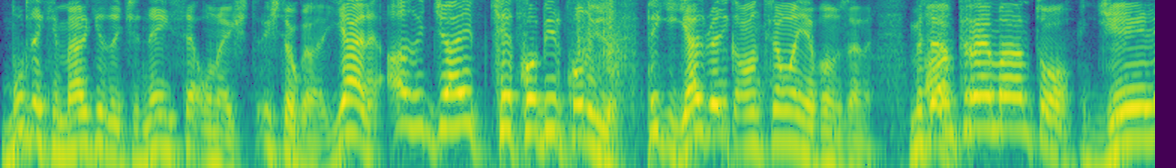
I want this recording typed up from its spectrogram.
buradaki merkez açı neyse ona eşittir. İşte o kadar. Yani acayip keko bir konuydu. Peki gel birazcık antrenman yapalım sana. Mesela Antrenmanto. CL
